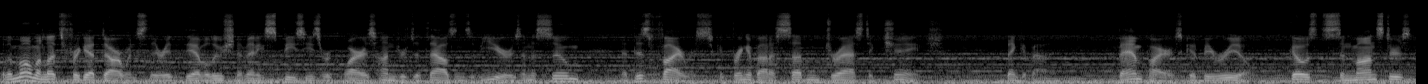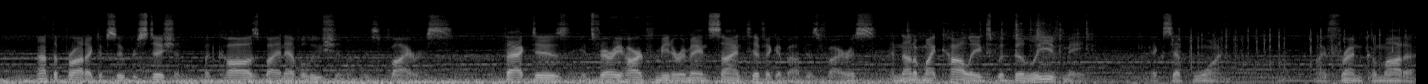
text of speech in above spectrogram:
For the moment, let's forget Darwin's theory that the evolution of any species requires hundreds of thousands of years and assume that this virus could bring about a sudden, drastic change. Think about it. Vampires could be real. Ghosts and monsters, not the product of superstition, but caused by an evolution of this virus. Fact is, it's very hard for me to remain scientific about this virus, and none of my colleagues would believe me, except one, my friend Kamada.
